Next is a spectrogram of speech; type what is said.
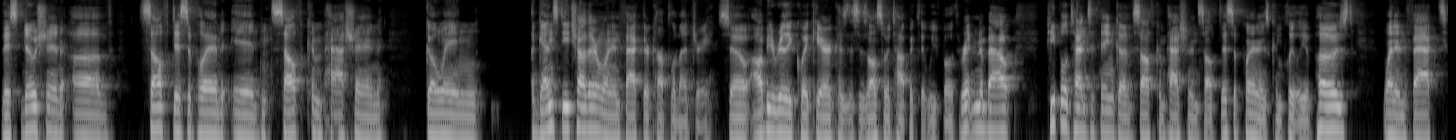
this notion of self-discipline and self-compassion going against each other when in fact they're complementary. So I'll be really quick here because this is also a topic that we've both written about. People tend to think of self compassion and self discipline as completely opposed, when in fact,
